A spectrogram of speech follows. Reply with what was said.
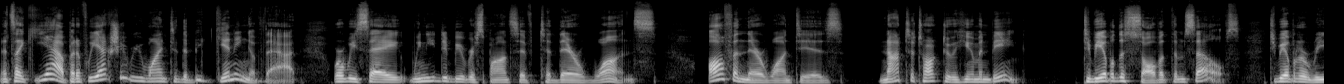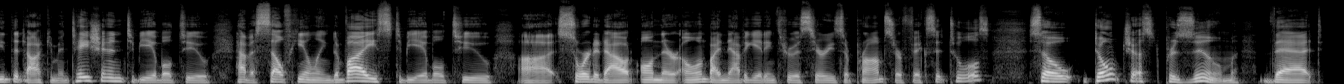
And it's like, yeah, but if we actually rewind to the beginning of that, where we say we need to be responsive to their wants, often their want is not to talk to a human being to be able to solve it themselves, to be able to read the documentation, to be able to have a self healing device, to be able to uh, sort it out on their own by navigating through a series of prompts or fix it tools. So don't just presume that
